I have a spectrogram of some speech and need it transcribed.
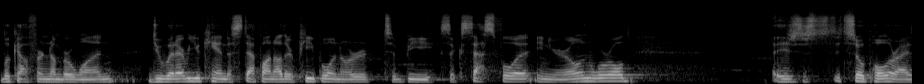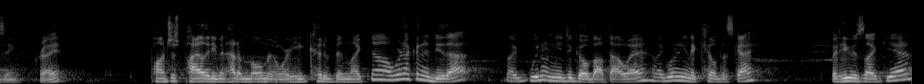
look out for number one, do whatever you can to step on other people in order to be successful in your own world? It's just, it's so polarizing, right? Pontius Pilate even had a moment where he could have been like, no, we're not going to do that. Like, we don't need to go about that way. Like, we don't need to kill this guy. But he was like, yeah,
